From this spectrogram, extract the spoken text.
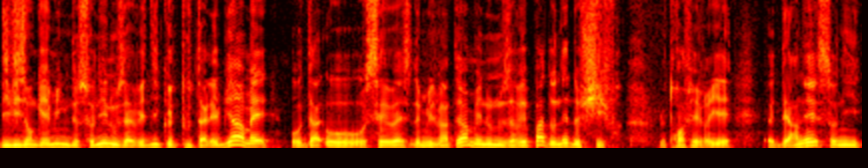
division gaming de Sony, nous avait dit que tout allait bien, mais au, CES 2021, mais ne nous avait pas donné de chiffres. Le 3 février euh, dernier, Sony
